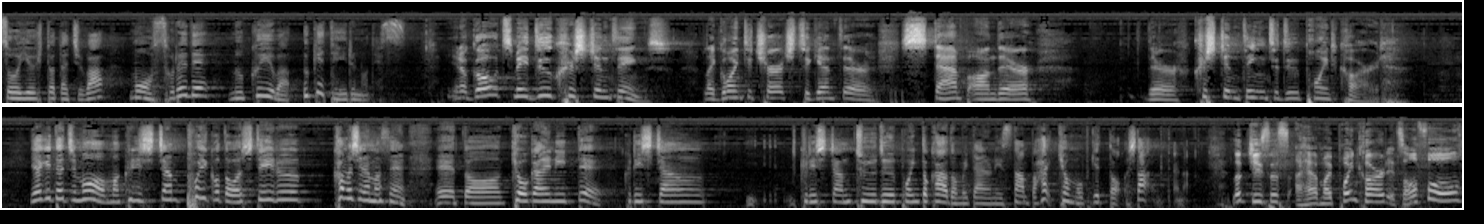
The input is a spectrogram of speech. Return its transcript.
そういう人たちはもうそれで報いは受けているのです You know, goats may do Christian things, like going to church to get their stamp on their their Christian thing to do point card. ヤギたちも、まあ、クリスチャンっぽいことをしているかもしれません、えー、と教会に行ってクリスチャンクリスチャントゥードゥポイントカードみたいなのにスタンプはい今日もゲットしたみたいな Look, Jesus, I have my point card. It's all full.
